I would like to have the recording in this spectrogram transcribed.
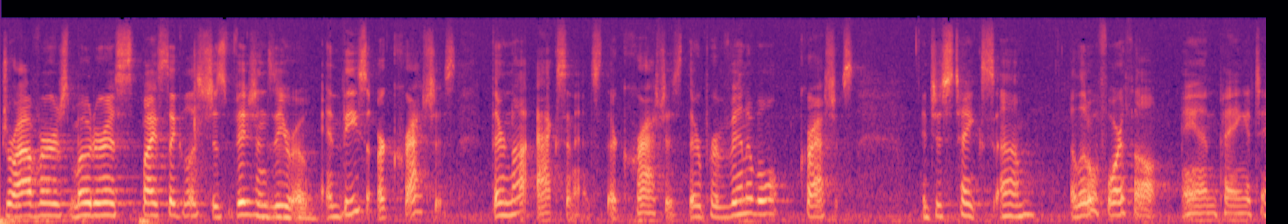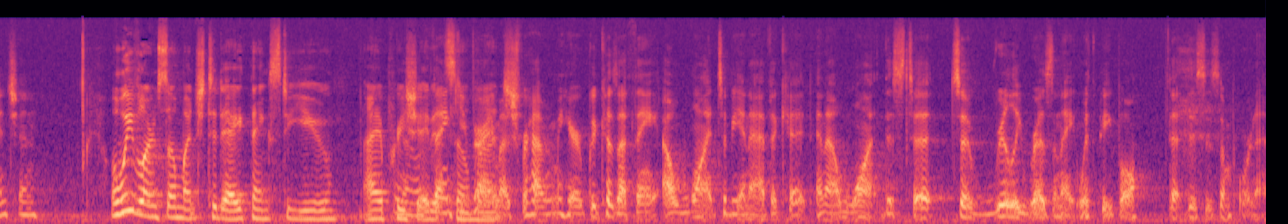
drivers, motorists, bicyclists, just Vision Zero. And these are crashes. They're not accidents. They're crashes. They're preventable crashes. It just takes um, a little forethought and paying attention. Well, we've learned so much today, thanks to you. I appreciate No, it so Thank you very much. much for having me here because I think I want to be an advocate and I want this to, to really resonate with people that this is important.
